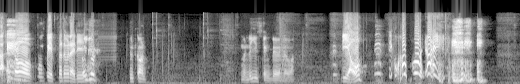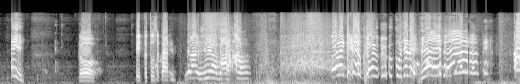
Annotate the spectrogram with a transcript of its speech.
อะโอ้มึงปิดประตูไหนดี เฮ้ยหยุดหยุดก่อน เหมือนได้ยินเสียงเดินเลยวะเดี๋ยว นี่กูเข้าพูดได้เฮ้ยโลปิดประตูสักบ้านได้เฮียมาเฮ้ยแม่งเทพคือกูจะได้เฮียอะไร ฮะ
